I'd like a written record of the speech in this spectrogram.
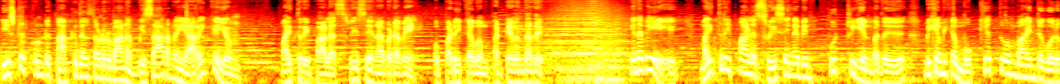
ஈஸ்டர் கொண்டு தாக்குதல் தொடர்பான விசாரணை அறிக்கையும் மைத்திரிபால ஸ்ரீசேனவிடமே ஒப்படைக்கவும் பட்டிருந்தது. எனவே மைத்திரிபால ஸ்ரீசேனவின் கூற்று என்பது மிக மிக முக்கியத்துவம் வாய்ந்த ஒரு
